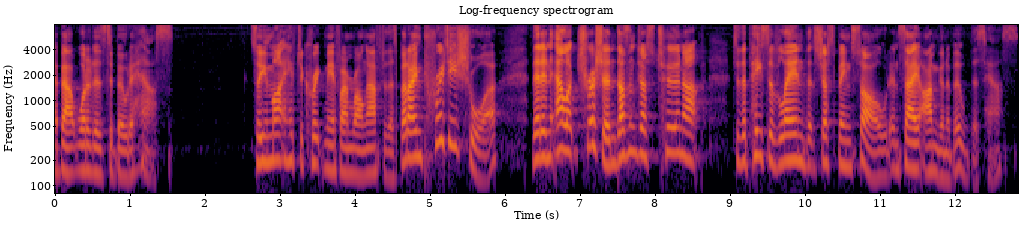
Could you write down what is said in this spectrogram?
about what it is to build a house. So you might have to correct me if I'm wrong after this, but I'm pretty sure that an electrician doesn't just turn up to the piece of land that's just been sold and say, I'm going to build this house.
